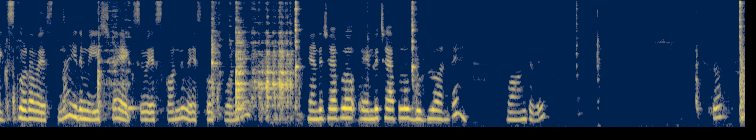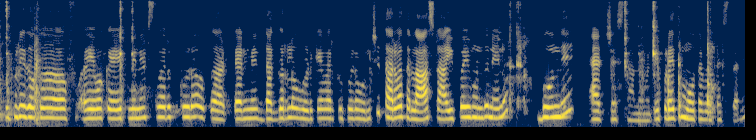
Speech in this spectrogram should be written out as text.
ఎగ్స్ కూడా వేస్తున్నా. ఇది మీ ఇష్టం. ఎగ్స్ వేసుకోండి వేసుకోకపోండి. ఎండు చేపలు ఎండు చేపలు గుడ్లు అంటే బాగుంటుంది. సో ఇప్పుడు ఇది ఒక ఒక ఎయిట్ మినిట్స్ వరకు కూడా ఒక టెన్ మినిట్ దగ్గరలో ఉడికే వరకు కూడా ఉంచి తర్వాత లాస్ట్ అయిపోయే ముందు నేను బూందీ యాడ్ చేస్తాను అనమాట ఇప్పుడైతే మూత పెట్టేస్తాను.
